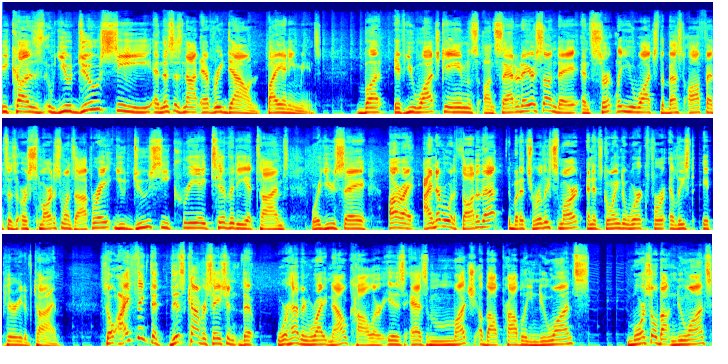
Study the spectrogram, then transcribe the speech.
Because you do see, and this is not every down by any means, but if you watch games on Saturday or Sunday, and certainly you watch the best offenses or smartest ones operate, you do see creativity at times where you say, All right, I never would have thought of that, but it's really smart and it's going to work for at least a period of time. So I think that this conversation that we're having right now, Coller, is as much about probably nuance more so about nuance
